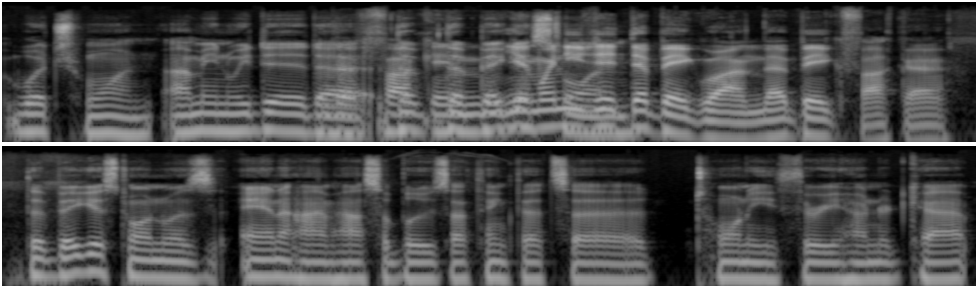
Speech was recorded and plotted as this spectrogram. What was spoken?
Which one? I mean, we did uh, the the, fucking the, yeah, biggest when you one. did the big one, the big fucker. the biggest one was Anaheim House of Blues. I think that's a twenty three hundred cap.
